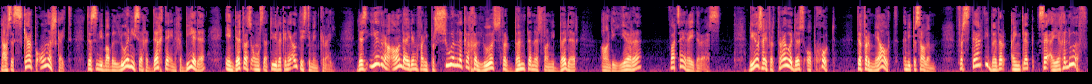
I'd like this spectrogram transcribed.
Daar's 'n skerp onderskeid tussen die Babiloniese gedigte en gebede en dit wat ons natuurlik in die Ou Testament kry. Dis eerder 'n aanduiding van die persoonlike geloofsverbintenis van die bidder aan die Here wat sy redder is. Deur sy vertroue dus op God te vermeld in die Psalm, versterk die bidder eintlik sy eie geloof.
